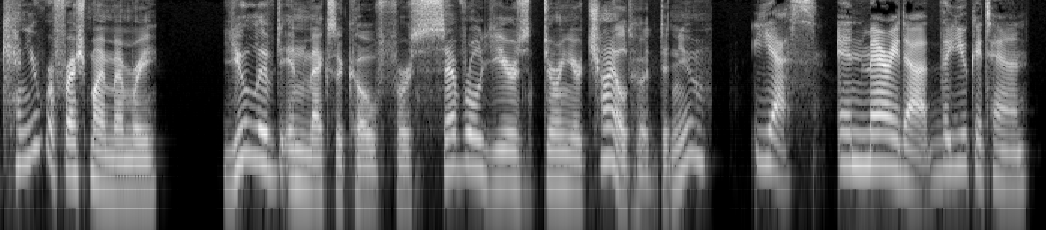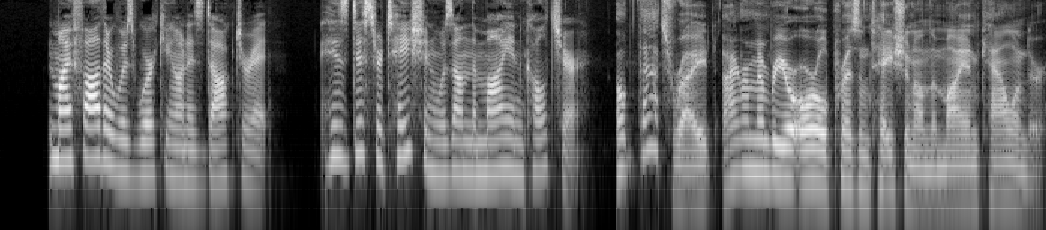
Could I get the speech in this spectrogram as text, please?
can you refresh my memory? You lived in Mexico for several years during your childhood, didn't you? Yes, in Mérida, the Yucatan. My father was working on his doctorate. His dissertation was on the Mayan culture. Oh, that's right. I remember your oral presentation on the Mayan calendar.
